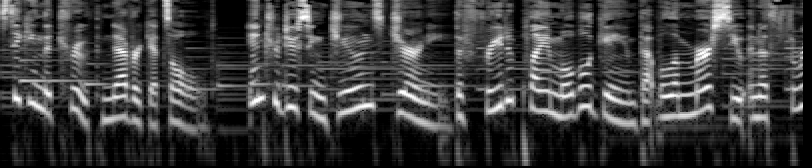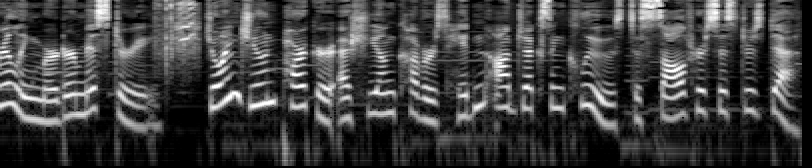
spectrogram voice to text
Seeking the truth never gets old. Introducing June's Journey, the free to play mobile game that will immerse you in a thrilling murder mystery. Join June Parker as she uncovers hidden objects and clues to solve her sister's death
